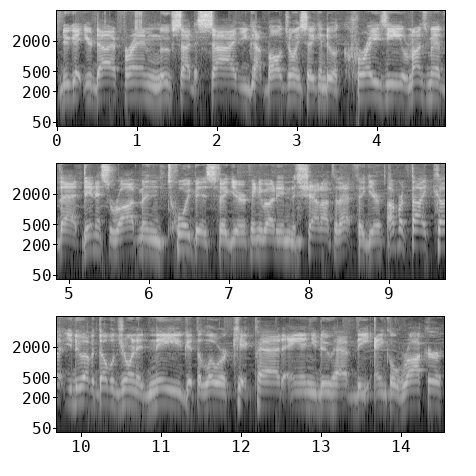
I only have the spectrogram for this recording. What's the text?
Do get your diaphragm, move side to side. You got ball joints so you can do a crazy, reminds me of that Dennis Rodman Toy Biz figure, if anybody, shout out to that figure. Upper thigh cut, you do have a double jointed knee. You get the lower kick pad, and you do have the ankle rocker.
